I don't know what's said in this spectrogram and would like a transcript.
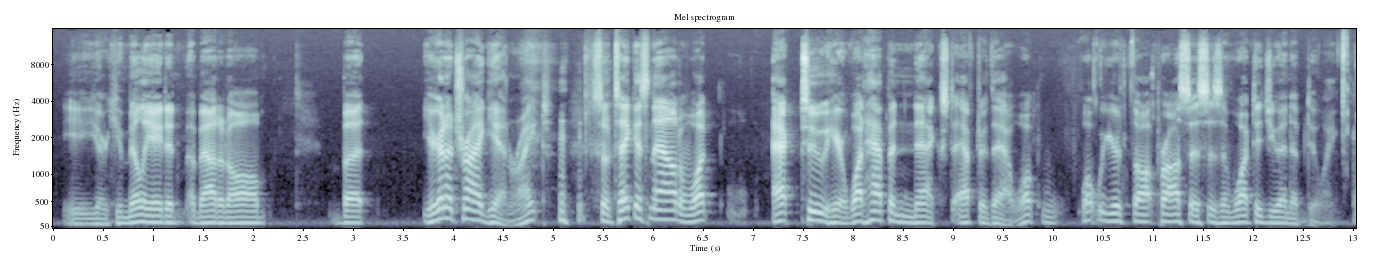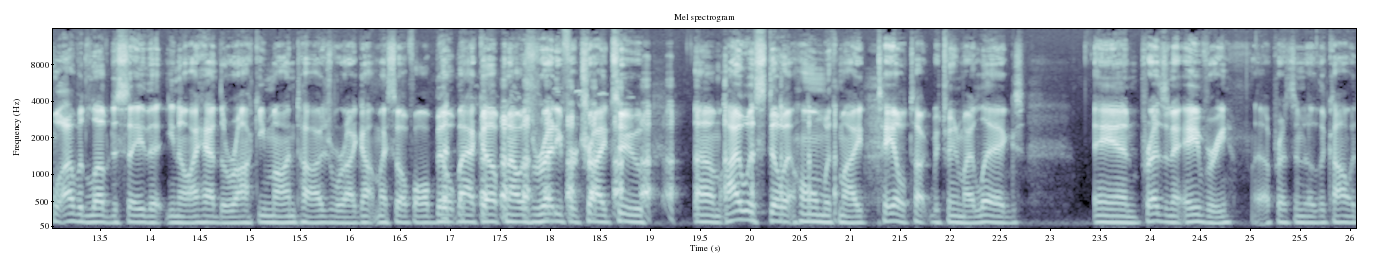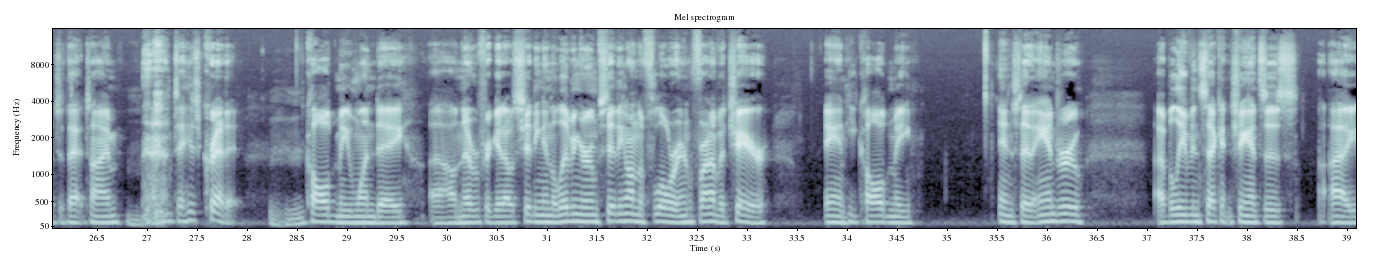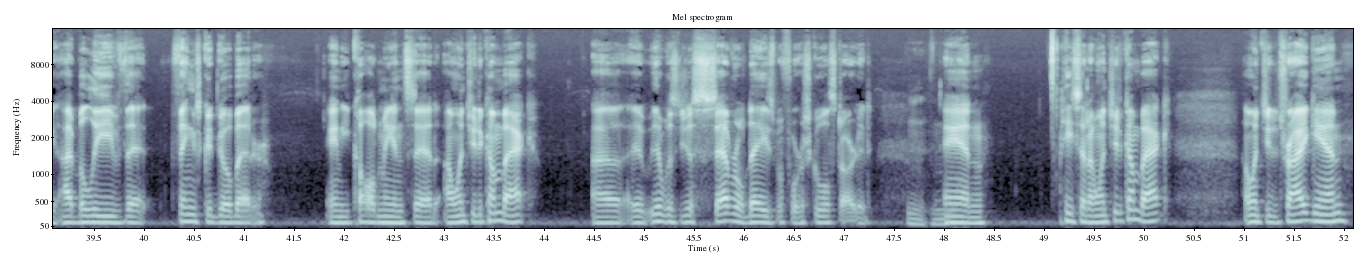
you're humiliated about it all, but you're going to try again, right? so take us now to what act 2 here. What happened next after that? What what were your thought processes and what did you end up doing? Well, I would love to say that, you know, I had the Rocky montage where I got myself all built back up and I was ready for try two. Um, I was still at home with my tail tucked between my legs. And President Avery, uh, president of the college at that time, to his credit, called me one day. Uh, I'll never forget. I was sitting in the living room, sitting on the floor in front of a chair. And he called me and said, Andrew, I believe in second chances. I, I believe that things could go better and he called me and said, "I want you to come back." Uh, it, it was just several days before school started, and he said, "I want you to come back. I want you to try again."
